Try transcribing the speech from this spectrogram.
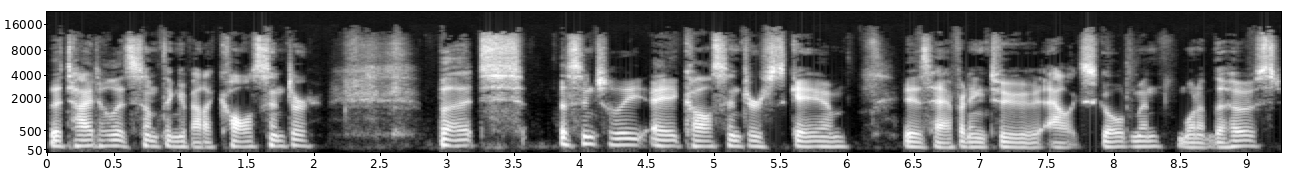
the title is something about a call center. But essentially, a call center scam is happening to Alex Goldman, one of the hosts.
